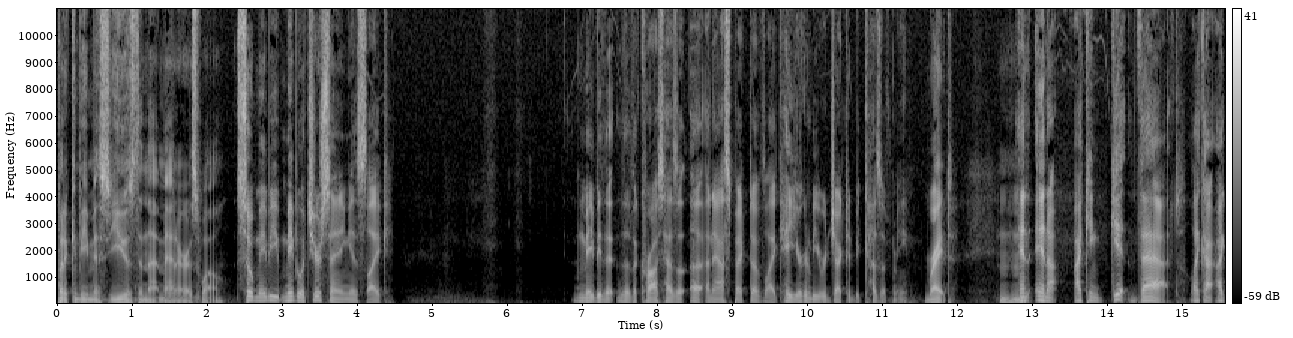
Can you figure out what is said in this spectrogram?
but it can be misused in that manner as well. So maybe maybe what you're saying is like maybe the the, the cross has a, a, an aspect of like, hey, you're going to be rejected because of me, Right. Mhm. and and I, I can get that. Like I, I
